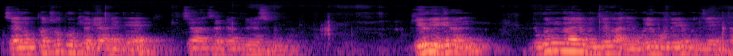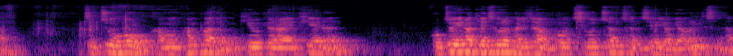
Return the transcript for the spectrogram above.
재검토 촉구 결의안에 대해 제안 설명드리겠습니다. 기후 위기는 누군가의 문제가 아닌 우리 모두의 문제입니다. 집중호우, 가뭄, 한파 등 기후 변화의 피해는 국적이나 계층을 가리지 않고 지구촌 전체에 영향을 미친다.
